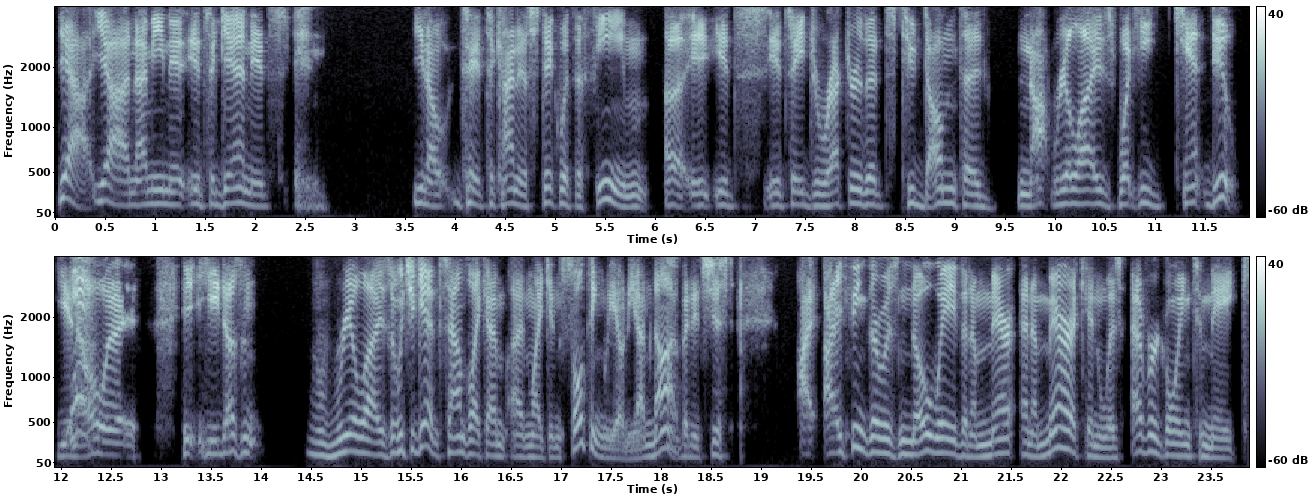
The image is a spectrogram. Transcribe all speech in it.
Yeah, yeah, and I mean it, it's again, it's you know to to kind of stick with the theme. Uh, it, it's it's a director that's too dumb to not realize what he can't do. You Yeah. know, uh, he, he doesn't realize, which again sounds like I'm I'm like insulting Leone. I'm not, but it's just. I, I think there was no way that Amer- an American was ever going to make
